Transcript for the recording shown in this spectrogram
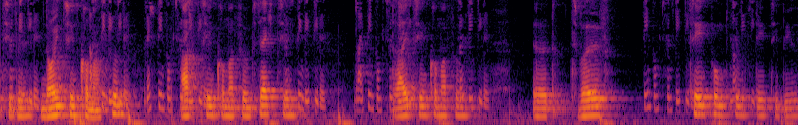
Dezibel. Dezibel. 19,5. 18,5 Dezibel. 18,5, 16, 15 Dezibel. 13,5 13,5, Dezibel. äh, 12, 10,5 Dezibel. 10,5 Dezibel,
